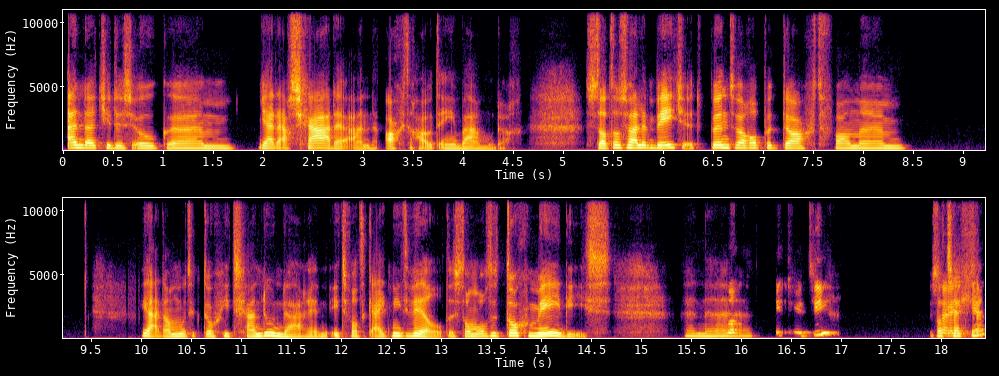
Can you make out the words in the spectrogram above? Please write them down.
En dat je dus ook ehm, ja, daar schade aan achterhoudt in je baarmoeder. Dus dat was wel een beetje het punt waarop ik dacht van, ehm, ja, dan moet ik toch iets gaan doen daarin. Iets wat ik eigenlijk niet wil. Dus dan wordt het toch medisch. En Wat intuïtief? Wat Zij, zeg je?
